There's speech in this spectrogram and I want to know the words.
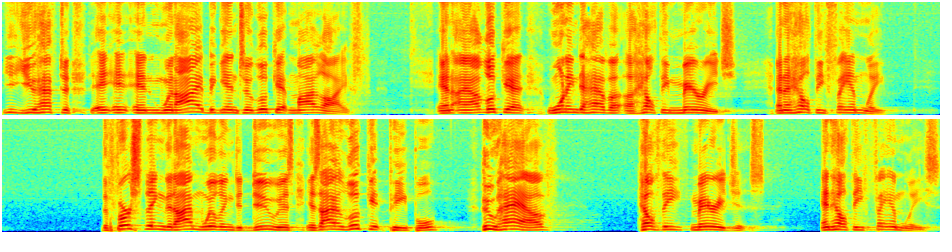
You, you have to, and, and when I begin to look at my life, and I look at wanting to have a, a healthy marriage and a healthy family, the first thing that I'm willing to do is, is I look at people who have healthy marriages and healthy families,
